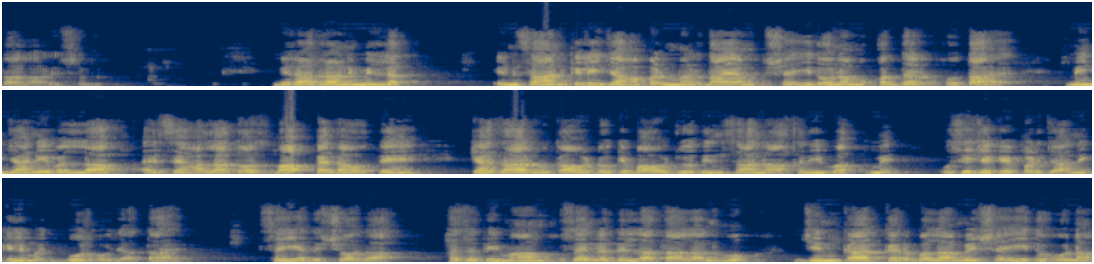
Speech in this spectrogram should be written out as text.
تعالی علیہ وسلم۔ برادران ملت انسان کے لیے جہاں پر مرنا یا شہید ہونا مقدر ہوتا ہے من جانب اللہ ایسے حالات و اسباب پیدا ہوتے ہیں کہ ہزار رکاوٹوں کے باوجود انسان آخری وقت میں اسی جگہ پر جانے کے لیے مجبور ہو جاتا ہے۔ سید الشہداء حضرت امام حسین رضی اللہ تعالیٰ عنہ جن کا کربلا میں شہید ہونا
